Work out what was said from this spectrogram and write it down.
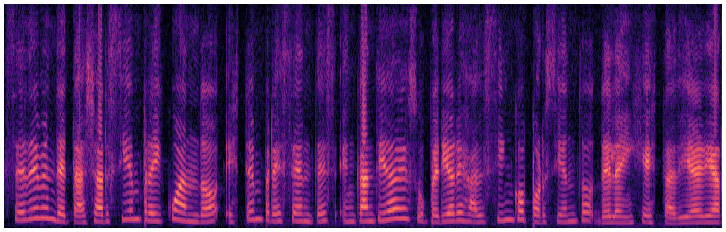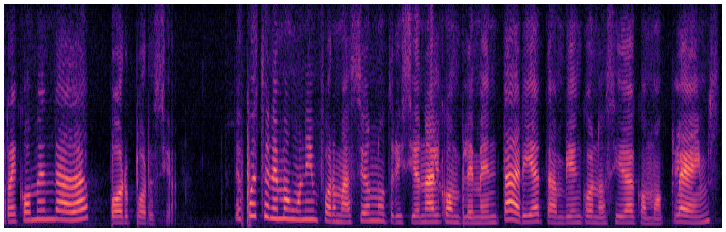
se deben detallar siempre y cuando estén presentes en cantidades superiores al 5% de la ingesta diaria recomendada por porción. Después tenemos una información nutricional complementaria, también conocida como claims,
